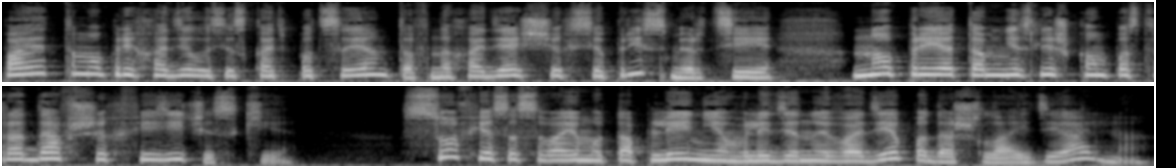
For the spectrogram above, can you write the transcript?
Поэтому приходилось искать пациентов, находящихся при смерти, но при этом не слишком пострадавших физически. Софья со своим утоплением в ледяной воде подошла идеально.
